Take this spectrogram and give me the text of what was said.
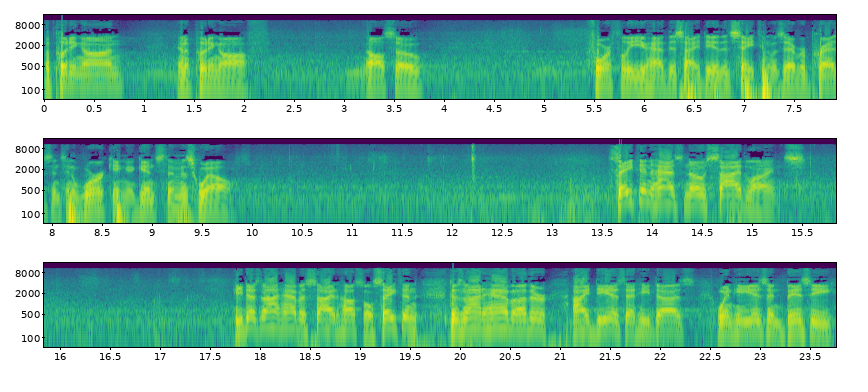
a putting on and a putting off. Also, fourthly, you had this idea that Satan was ever present and working against them as well. Satan has no sidelines. He does not have a side hustle. Satan does not have other ideas that he does when he isn't busy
